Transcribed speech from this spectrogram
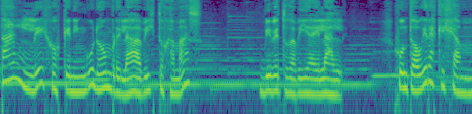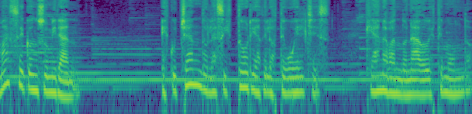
tan lejos que ningún hombre la ha visto jamás, vive todavía el al, junto a hogueras que jamás se consumirán, escuchando las historias de los tehuelches que han abandonado este mundo.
